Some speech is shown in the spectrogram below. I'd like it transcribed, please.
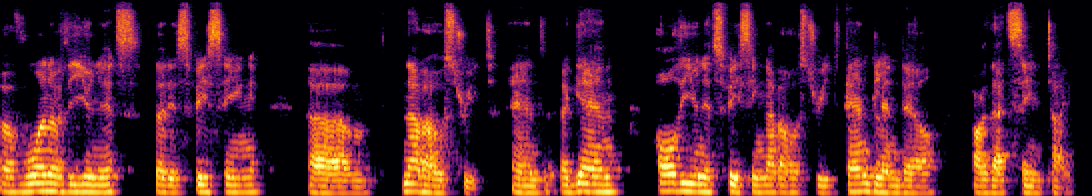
of one of the units that is facing um, Navajo Street. And again, all the units facing Navajo Street and Glendale are that same type.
